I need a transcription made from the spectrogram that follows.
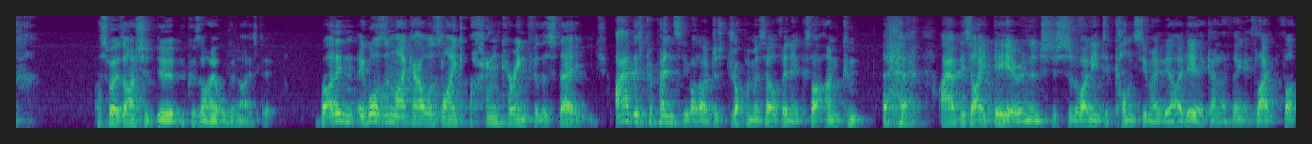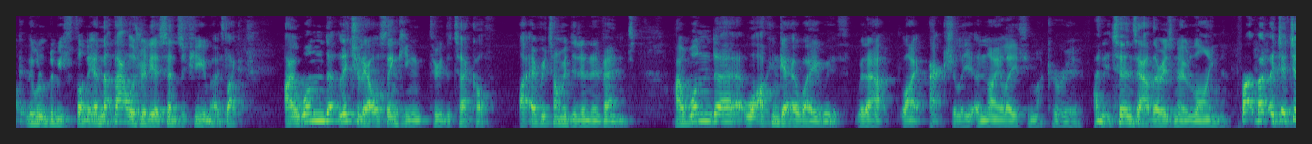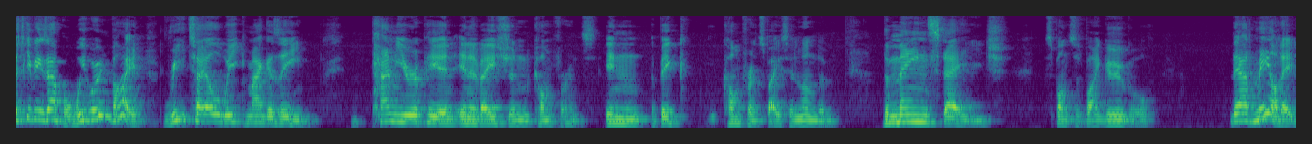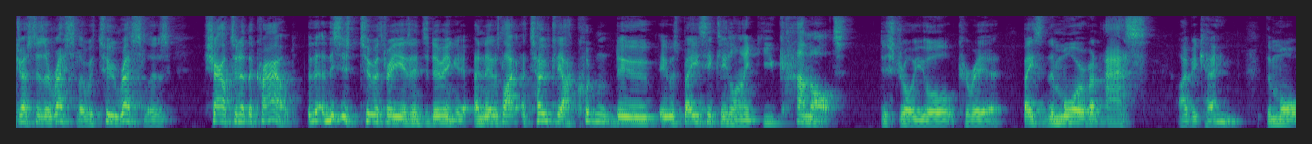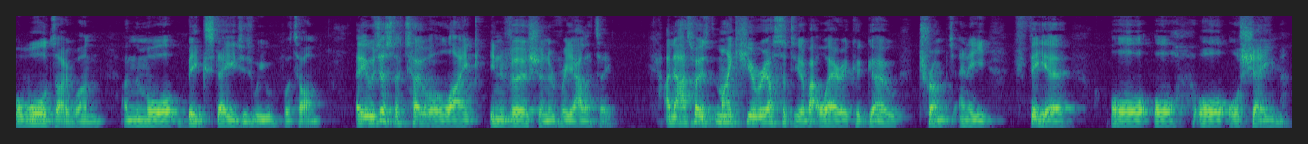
I suppose I should do it because I organised it." But I didn't. It wasn't like I was like hankering for the stage. I have this propensity, by the way, of just dropping myself in it because I'm. I have this idea, and then just sort of I need to consummate the idea, kind of thing. It's like fuck. It wouldn't be funny, and that, that was really a sense of humor. It's like I wonder. Literally, I was thinking through the tech off like, every time we did an event. I wonder what I can get away with without like actually annihilating my career. And it turns out there is no line. But, but just to give you an example, we were invited. Retail Week magazine, Pan European Innovation Conference in a big conference space in London. The main stage, sponsored by Google, they had me on it dressed as a wrestler with two wrestlers shouting at the crowd. And this is two or three years into doing it. And it was like a totally, I couldn't do, it was basically like, you cannot destroy your career. Basically, the more of an ass I became, the more awards I won, and the more big stages we were put on. And it was just a total like inversion of reality. And I suppose my curiosity about where it could go trumped any fear or or or, or shame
